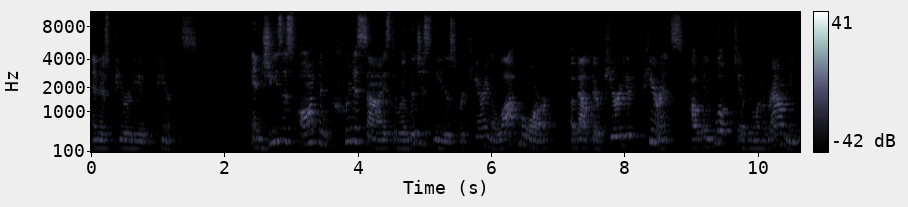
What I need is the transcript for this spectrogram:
and there's purity of appearance. And Jesus often criticized the religious leaders for caring a lot more about their purity of appearance, how they look to everyone around me,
